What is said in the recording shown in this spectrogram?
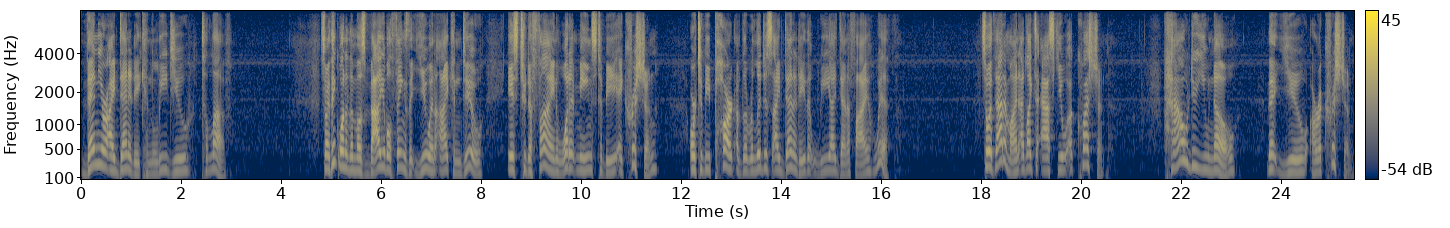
then your identity can lead you to love. So I think one of the most valuable things that you and I can do is to define what it means to be a Christian or to be part of the religious identity that we identify with. So, with that in mind, I'd like to ask you a question How do you know that you are a Christian?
